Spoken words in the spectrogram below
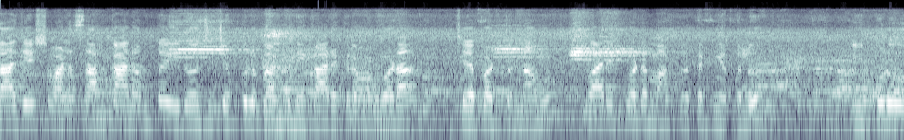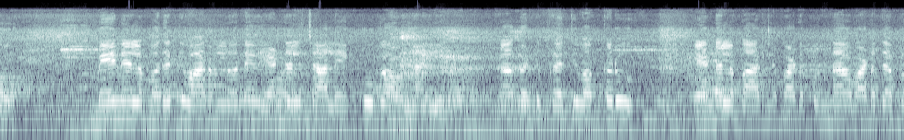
రాజేష్ వాళ్ళ సహకారంతో ఈరోజు చెప్పుల పంపిణీ కార్యక్రమం కూడా చేపడుతున్నాము. వారికి కూడా మా కృతజ్ఞతలు. ఇప్పుడు మే నెల మొదటి వారంలోనే ఎండలు చాలా ఎక్కువగా ఉన్నాయి. కాబట్టి ప్రతి ఒక్కరూ ఎండల బారిన పడకుండా వడదెబ్బ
